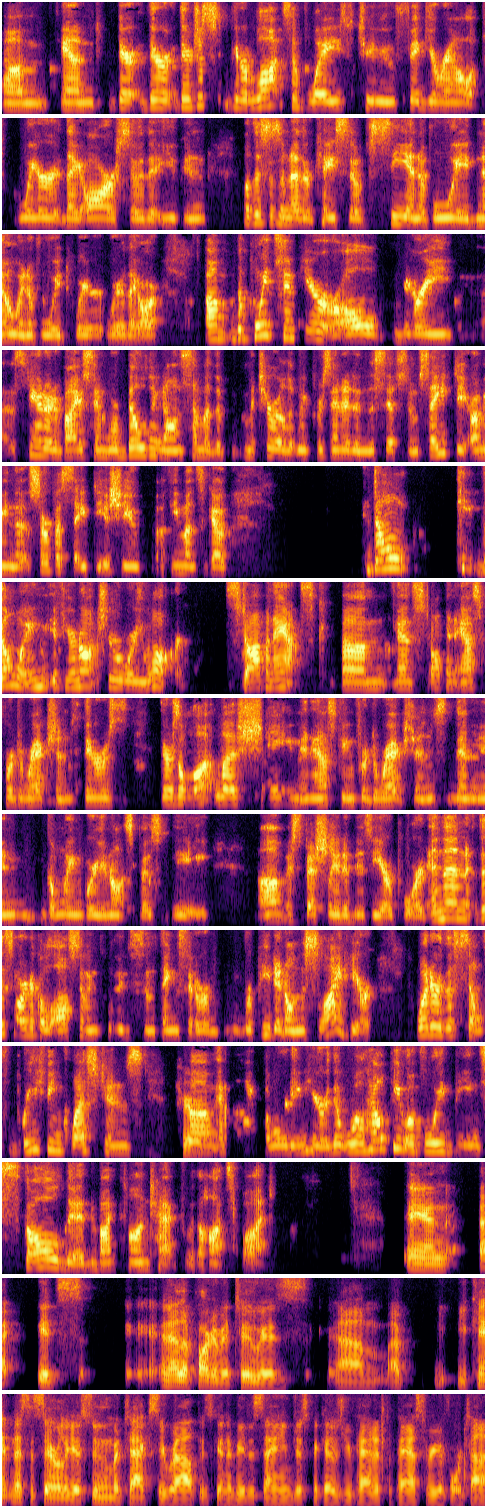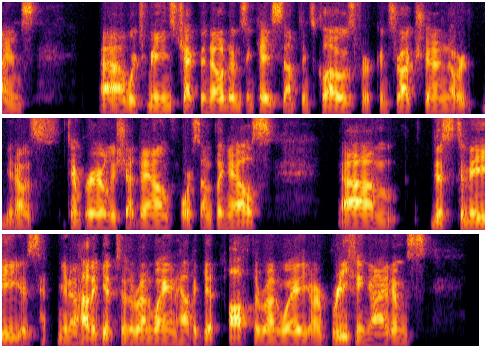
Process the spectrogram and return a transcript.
Um, and there, there, there just there are lots of ways to figure out where they are so that you can well, this is another case of see and avoid, know and avoid where, where they are. Um, the points in here are all very uh, standard advice, and we're building on some of the material that we presented in the system safety, I mean, the surface safety issue a few months ago. Don't keep going if you're not sure where you are. Stop and ask, um, and stop and ask for directions. There's there's a lot less shame in asking for directions than in going where you're not supposed to be um, especially at a busy airport. And then this article also includes some things that are repeated on the slide here. What are the self-briefing questions? sure. Um, and I like the wording here that will help you avoid being scalded by contact with a hotspot. and it's another part of it too is um, I, you can't necessarily assume a taxi route is going to be the same just because you've had it the past three or four times, uh, which means check the NOTAMs in case something's closed for construction or you know it's temporarily shut down for something else. Um, this to me is you know how to get to the runway and how to get off the runway are briefing items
